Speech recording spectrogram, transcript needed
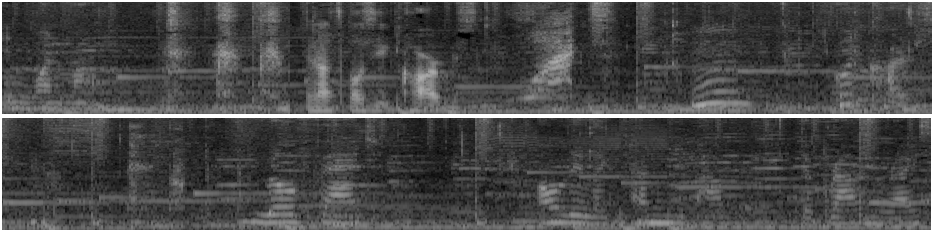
in one mouth. You're not supposed to eat carbs. Mm, good carbs. Low fat. Only like family pop, the brown rice.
